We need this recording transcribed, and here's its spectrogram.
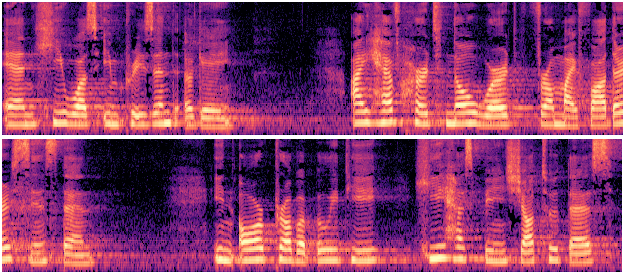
and he was imprisoned again. I have heard no word from my father since then. In all probability, he has been shot to death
